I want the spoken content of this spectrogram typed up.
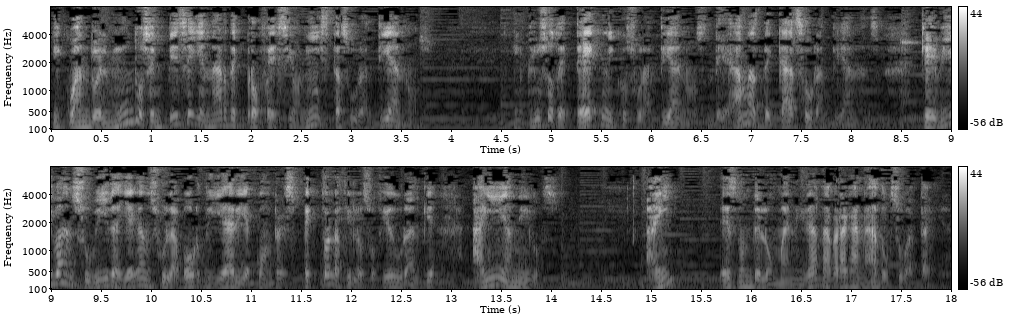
Y cuando el mundo se empiece a llenar de profesionistas urantianos, incluso de técnicos urantianos, de amas de casa urantianas, que vivan su vida y hagan su labor diaria con respecto a la filosofía de Urantia, ahí amigos, ahí es donde la humanidad habrá ganado su batalla.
